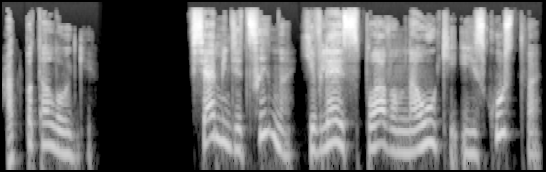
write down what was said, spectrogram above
от патологии. Вся медицина, являясь сплавом науки и искусства,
